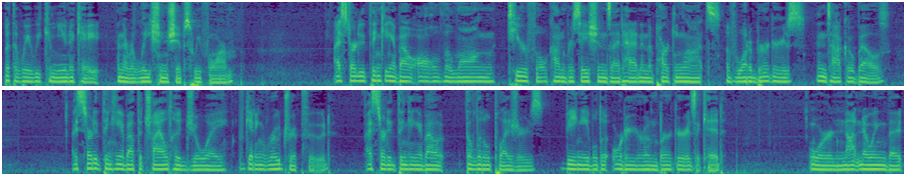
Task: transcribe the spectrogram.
but the way we communicate and the relationships we form. I started thinking about all the long, tearful conversations I'd had in the parking lots of Whataburgers and Taco Bells. I started thinking about the childhood joy of getting road trip food. I started thinking about the little pleasures, being able to order your own burger as a kid, or not knowing that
